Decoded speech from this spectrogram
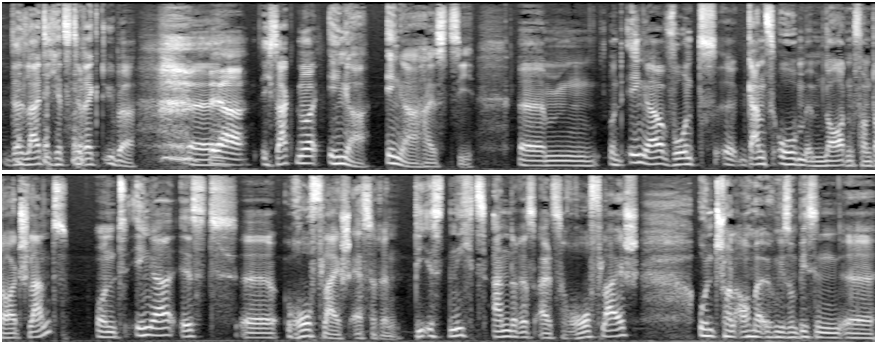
da leite ich jetzt direkt über. Äh, ja. Ich sag nur Inga. Inga heißt sie. Ähm, und Inga wohnt äh, ganz oben im Norden von Deutschland. Und Inga ist äh, Rohfleischesserin. Die isst nichts anderes als Rohfleisch und schon auch mal irgendwie so ein bisschen äh,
